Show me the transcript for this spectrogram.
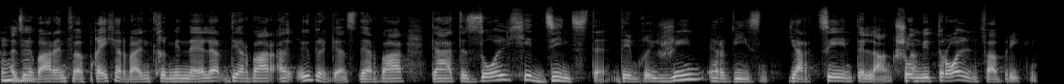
Mhm. Also er war ein Verbrecher, war ein Krimineller, der war ein, übrigens, der war, der hatte solche Dienste dem Regime erwiesen, jahrzehntelang, schon ja. mit Rollenfabriken,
